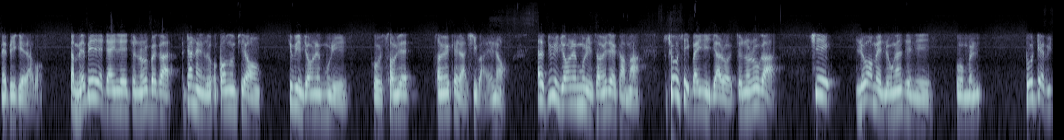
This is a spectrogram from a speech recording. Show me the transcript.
မဲပေးခဲ့တာပေါ့။အဲမဲပေးတဲ့အတိုင်းလဲကျွန်တော်တို့ဘက်ကအတတ်နိုင်ဆုံးအကောင်းဆုံးဖြစ်အောင်ပြုပြင်ပြောင်းလဲမှုတွေကိုဆောင်ရွက်ဆောင်ရွက်ခဲ့တာရှိပါတယ်နော်။အဲပြုပြင်ပြောင်းလဲမှုတွေဆောင်ရွက်တဲ့အခါမှာတချို့စိတ်ပိုင်းတွေကြတော့ကျွန်တော်တို့ကရှေ့လုပ်ရမယ့်လုပ်ငန်းစဉ်တွေ ဟိုတိုးတက်ပြီး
